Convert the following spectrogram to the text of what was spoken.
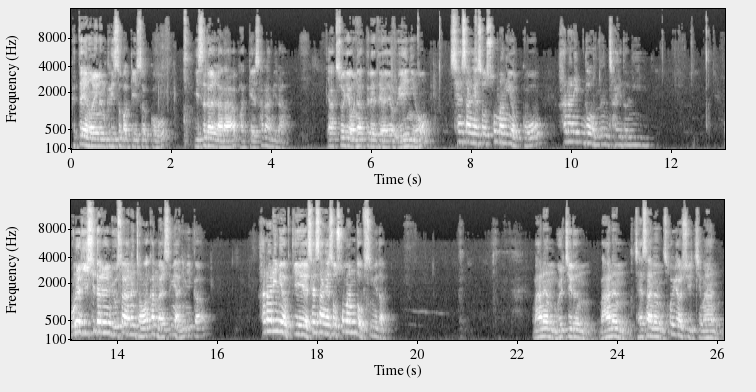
그때 너희는 그리스도 밖에 있었고 이스라엘 나라 밖에 사람이라 약속의 언약들에 대하여 외인이요 세상에서 소망이 없고 하나님도 없는 자이더니 오늘 이 시대를 묘사하는 정확한 말씀이 아닙니까? 하나님이 없기에 세상에서 소망도 없습니다. 많은 물질은, 많은 재산은 소유할 수 있지만,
